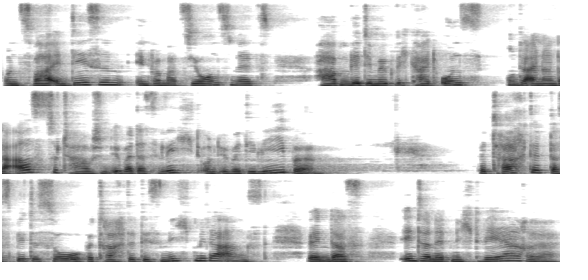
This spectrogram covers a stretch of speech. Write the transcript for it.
Und zwar in diesem Informationsnetz haben wir die Möglichkeit, uns untereinander auszutauschen über das Licht und über die Liebe, betrachtet das bitte so, betrachtet dies nicht mit der Angst. Wenn das Internet nicht wäre,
